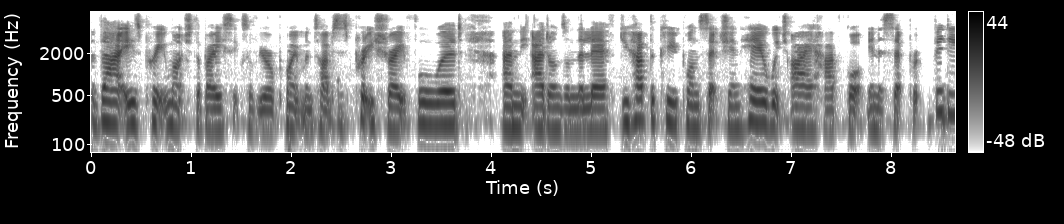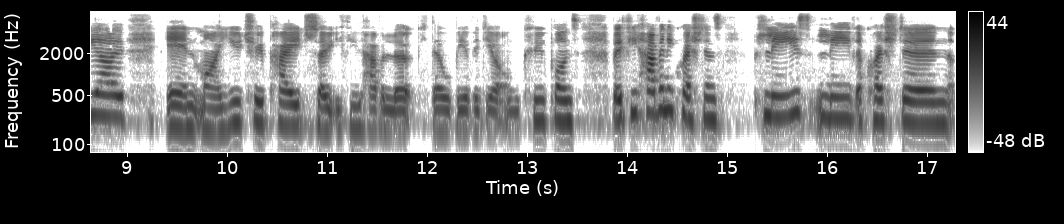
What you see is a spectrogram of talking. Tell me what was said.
that is pretty much the basics of your appointment types. It's pretty straightforward. And um, the add-ons on the left, you have the coupon section here, which I have got in a separate video in my YouTube page. So if you have a look, there will be a video on coupons. But if you have any questions, please leave a question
